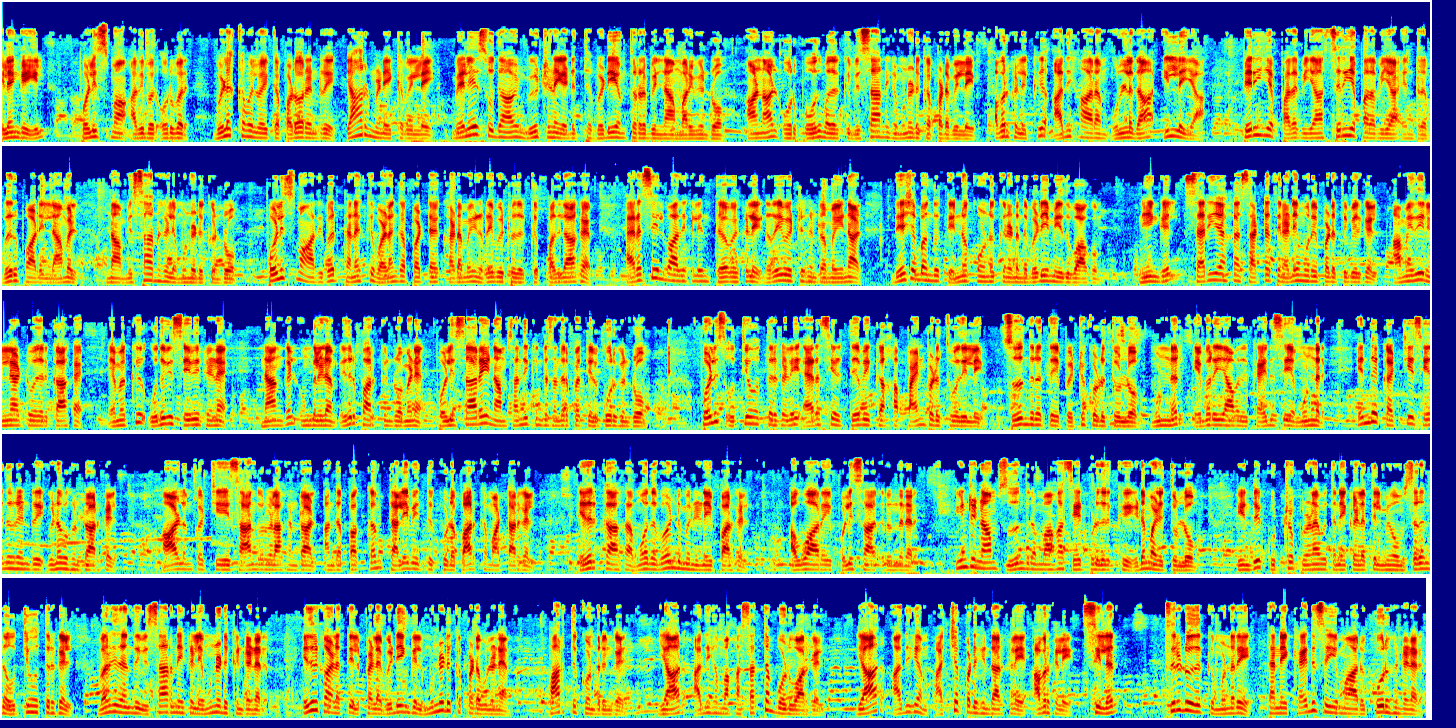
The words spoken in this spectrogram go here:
இலங்கையில் பொலிஸ்மா அதிபர் ஒருவர் விளக்கமில் வைக்கப்படுவார் என்று யாரும் நினைக்கவில்லை. வெலேசுதாவின் வீட்டினை எடுத்த விடயம் தொடர்பில் நாம் அறிகின்றோம். ஆனால் ஒருபோதும் அதற்கு விசாரணைகள் முன்னெடுக்கப்படவில்லை. அவர்களுக்கு அதிகாரம் உள்ளதா இல்லையா? பெரிய பதவியா சிறிய பதவியா என்ற வேறுபாடில்லாமல் நாம் விசாரணைகளை முன்னெடுக்கின்றோம். பொலிஸ்மா அதிபர் தனக்கு வழங்கப்பட்ட கடமை நிறைவேற்றுவதற்கு பதிலாக அரசியல்வாதிகளின் தேவைகளை நிறைவேற்றுகின்றமையினால் தேசபந்து தென்னக்கோனுக்கு நடந்த விடயம் இதுவாகும் நீங்கள் சரியாக சட்டத்தை நடைமுறைப்படுத்துவீர்கள். அமைதி நிலைநாட்டுவதற்காக எமக்கு உதவி செய்வீர்கள் என நாங்கள் உங்களிடம் எதிர்பார்க்கின்றோம் என போலீசாரை நாம் சந்திக்கின்ற சந்தர்ப்பத்தில் கூறுகின்றோம். போலீஸ் உத்தியோகத்தர்களை அரசியல் தேவைக்காக பயன்படுத்துவதில்லை. சுதந்திரத்தை பெற்றுக் கொடுத்துள்ளோம். முன்னர் எவரையாவது கைது செய்ய முன்னர் எந்த கட்சியை சேர்ந்தவர் என்று வினவுகின்றார்கள். ஆளும் கட்சியை சார்ந்தவர்களாக என்றால் அந்த பக்கம் தலை வைத்து கூட பார்க்க மாட்டார்கள். எதற்காக மோத வேண்டும் என நினைப்பார்கள். அவ்வாறே போலீசார் இருந்தனர். இன்று நாம் சுதந்திரமாக செயற்படுவதற்கு இடமளித்துள்ளோம். இன்று குற்ற புலனாய்வு திணைக்களத்தில் மிகவும் சிறந்த உத்தியோகத்தர்கள் வருகை தந்து விசாரணைகளை முன்னெடுக்கின்றனர். எதிர்காலத்தில் பல விடயங்கள் முன்னெடுக்கப்பட உள்ளன பார்த்து கொண்டிருங்கள் யார் அதிகமாக சத்தம் போடுவார்கள் யார் அதிகம் அச்சப்படுகின்றார்களே அவர்களே. சிலர் திருடுவதற்கு முன்னரே தன்னை கைது செய்யுமாறு கூறுகின்றனர்.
